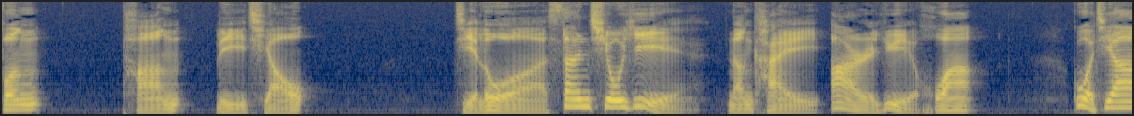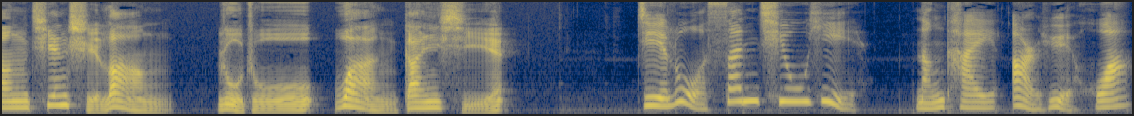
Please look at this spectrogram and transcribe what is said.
风唐李峤解落三秋叶能开二月花。过江千尺浪入竹万竿斜。解落三秋叶能开二月花。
